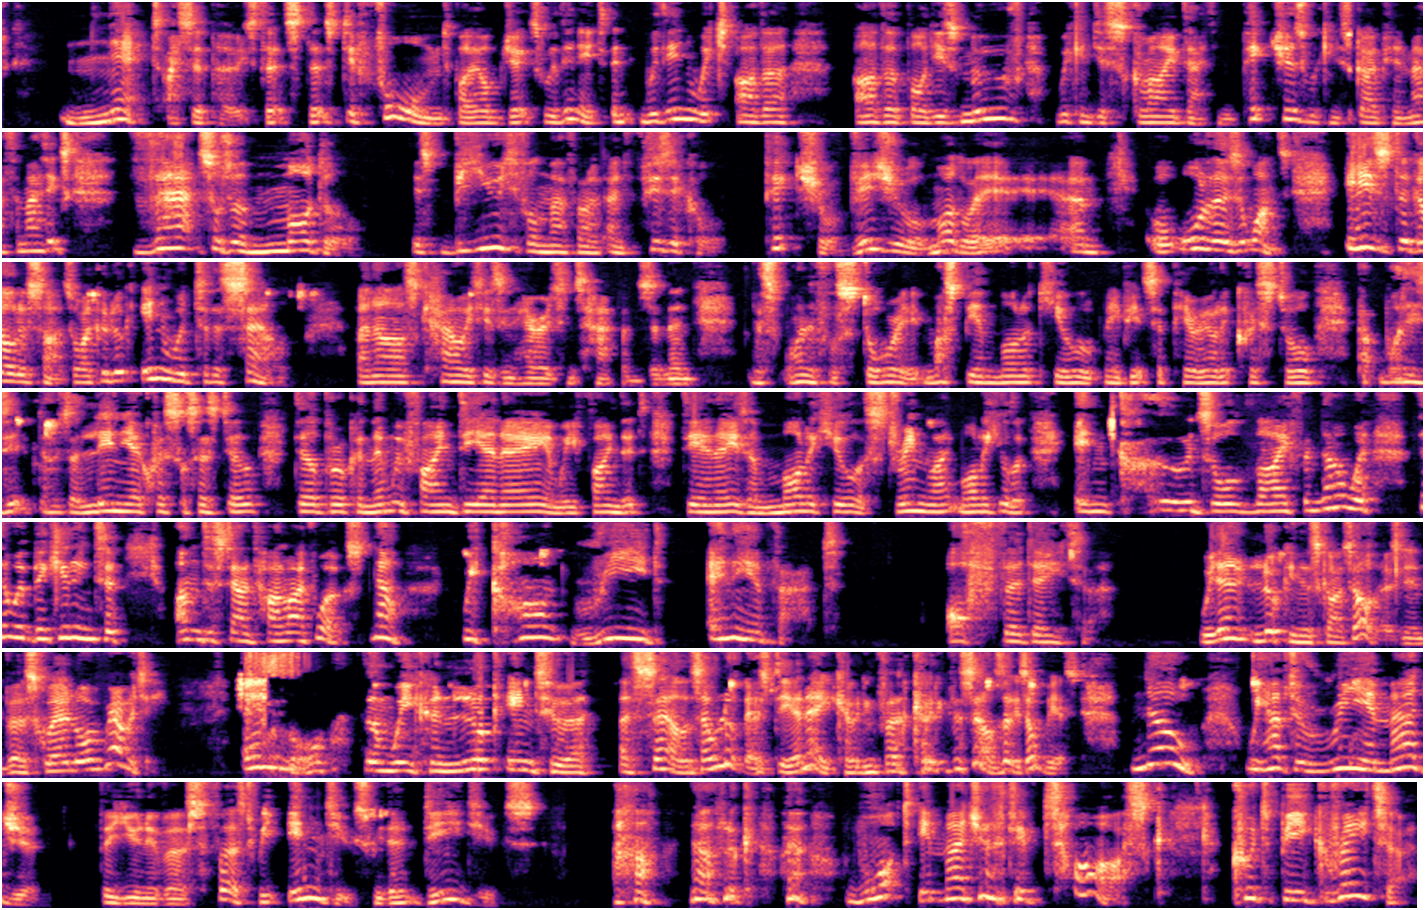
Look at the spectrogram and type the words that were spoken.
net, I suppose, that's that's deformed by objects within it, and within which other other bodies move. We can describe that in pictures. We can describe it in mathematics. That sort of model, this beautiful mathematical and physical picture, visual model, eh, um, all of those at once, is the goal of science. So I could look inward to the cell and ask how it is inheritance happens. And then this wonderful story, it must be a molecule, maybe it's a periodic crystal, but what is it? There's a linear crystal, says Del, Delbruck. And then we find DNA and we find that DNA is a molecule, a string-like molecule that encodes all life. And now we're, now we're beginning to understand how life works. Now, we can't read any of that off the data. We don't look in the sky and say, oh, there's an inverse square law of gravity any more than we can look into a, a cell and say, oh, look, there's DNA coding for coding for cells. Look, it's obvious. No, we have to reimagine the universe first. We induce, we don't deduce. Uh, now, look, what imaginative task could be greater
